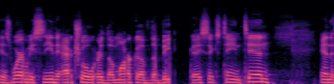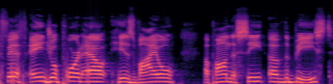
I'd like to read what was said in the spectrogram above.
is where we see the actual word, the mark of the beast. Okay, 1610. And the fifth angel poured out his vial upon the seat of the beast,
